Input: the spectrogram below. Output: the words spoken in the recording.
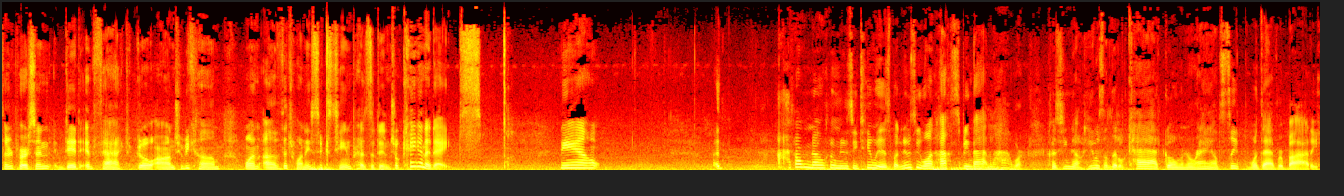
third person did, in fact, go on to become one of the 2016 presidential candidates. Now, uh, I don't know who Newsy 2 is, but Newsy 1 has to be Matt Lauer, because, you know, he was a little cad going around sleeping with everybody.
